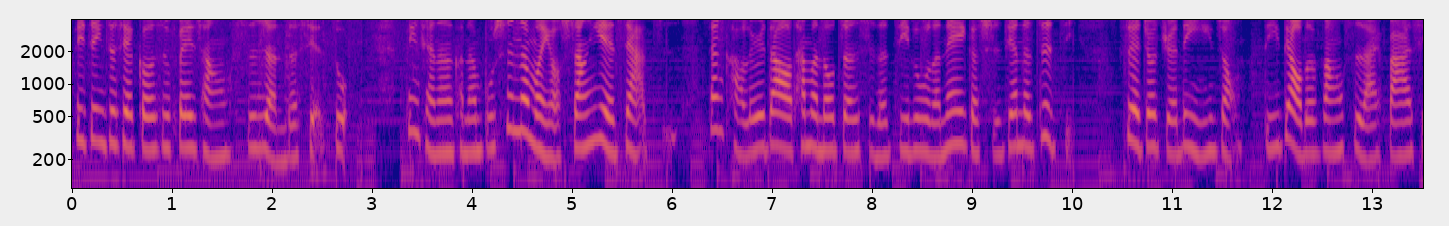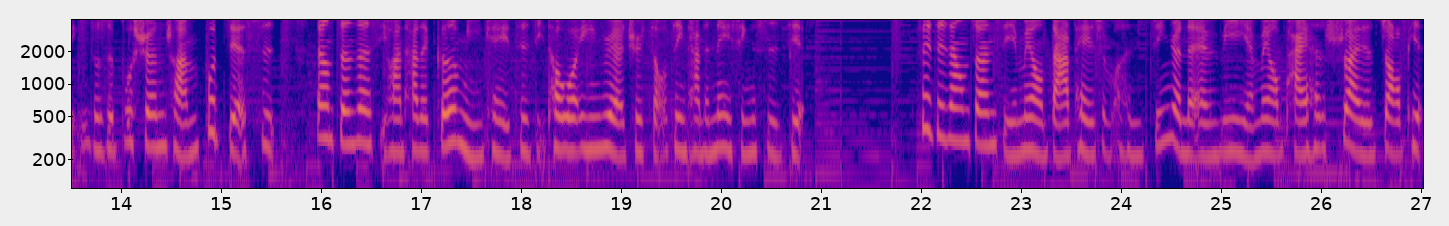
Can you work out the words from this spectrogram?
毕竟这些歌是非常私人的写作。并且呢，可能不是那么有商业价值，但考虑到他们都真实的记录了那一个时间的自己，所以就决定以一种低调的方式来发行，就是不宣传、不解释，让真正喜欢他的歌迷可以自己透过音乐去走进他的内心世界。所以这张专辑没有搭配什么很惊人的 MV，也没有拍很帅的照片，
